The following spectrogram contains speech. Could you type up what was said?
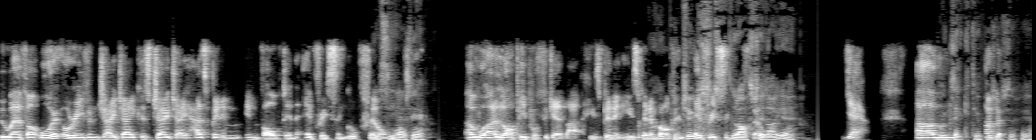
whoever, or or even JJ, because JJ has been in, involved in every single film. Yes, he has. Yeah. a, a lot of people forget that he's been he's been involved in every single Last film. Jedi. Yeah. Yeah. Um, executive producer. Yeah.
